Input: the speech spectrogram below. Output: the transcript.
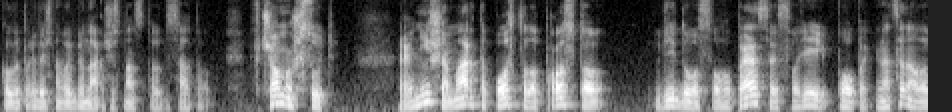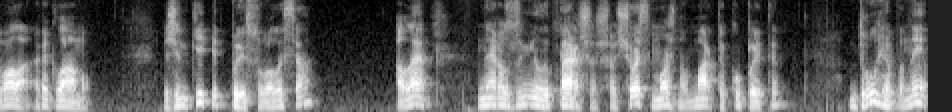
коли прийдеш на вебінар 16.10. В чому ж суть? Раніше Марта постила просто відео свого преса і своєї попи, і на це наливала рекламу. Жінки підписувалися, але не розуміли перше, що щось можна в Марти купити. Друге, вони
